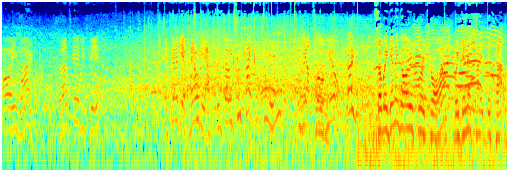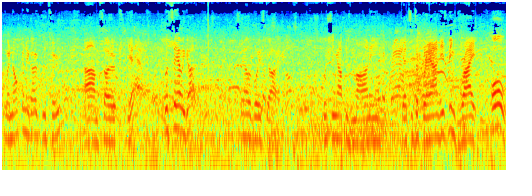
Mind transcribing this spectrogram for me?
Oh, he won't. So that's going to be fifth. It's going to be a penalty actually, so he could take the two and be up 12 nil. So we're going to go for a try. We're going to take the tap. We're not going to go for the two. Um, so yeah, let's see how we go. How the boys go. Pushing up his Mahoney, gets it to Brown. He's been great. Oh,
